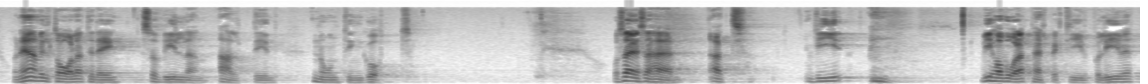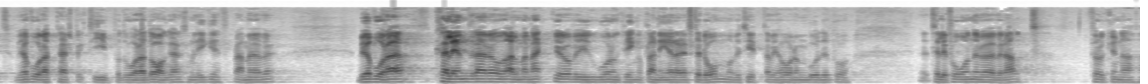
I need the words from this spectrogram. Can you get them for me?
Och när han vill tala till dig så vill han alltid någonting gott. Och så är det så här att vi, vi har vårt perspektiv på livet, vi har vårt perspektiv på våra dagar som ligger framöver. Vi har våra kalendrar och almanackor och vi går omkring och planerar efter dem och vi tittar, vi har dem både på telefoner och överallt för att kunna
